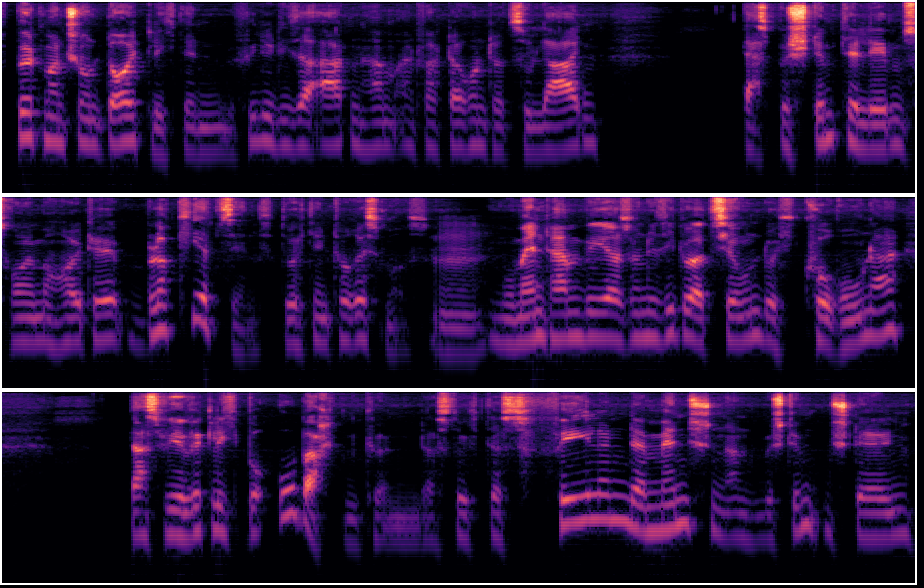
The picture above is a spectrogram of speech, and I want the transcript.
spürt man schon deutlich, denn viele dieser Arten haben einfach darunter zu leiden, dass bestimmte Lebensräume heute blockiert sind durch den Tourismus. Mhm. Im Moment haben wir ja so eine Situation durch Corona, dass wir wirklich beobachten können, dass durch das Fehlen der Menschen an bestimmten Stellen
